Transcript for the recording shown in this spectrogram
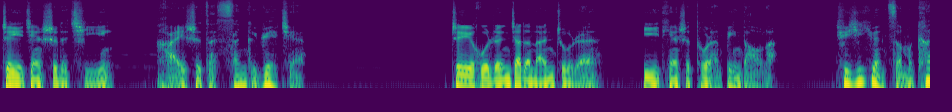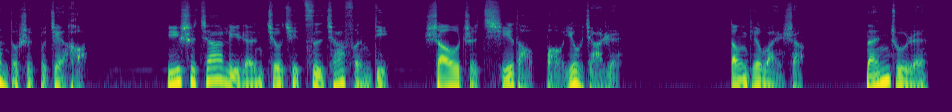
这件事的起因还是在三个月前。这户人家的男主人一天是突然病倒了，去医院怎么看都是不见好，于是家里人就去自家坟地烧纸祈祷保佑家人。当天晚上，男主人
